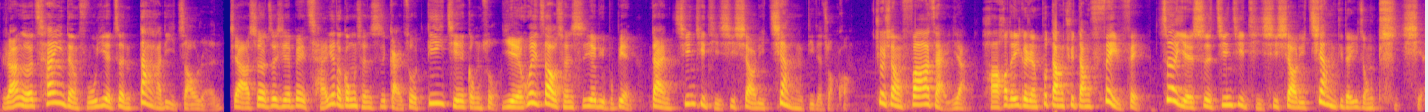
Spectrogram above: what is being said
然而餐饮等服务业正大力招人。假设这些被裁掉的工程师改做低阶工作，也会造成失业率不变，但经济体系效率降低的状况。就像发仔一样，好好的一个人不当去当狒狒，这也是经济体系效率降低的一种体现。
